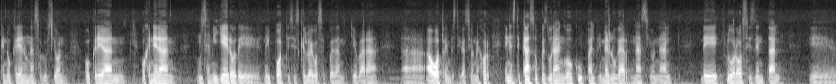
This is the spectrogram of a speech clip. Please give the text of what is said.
que no crean una solución o, crean, o generan un semillero de, hipótesis que luego se puedan llevar a, a, otra investigación mejor. En este caso, pues Durango ocupa el primer lugar nacional de fluorosis dental eh,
